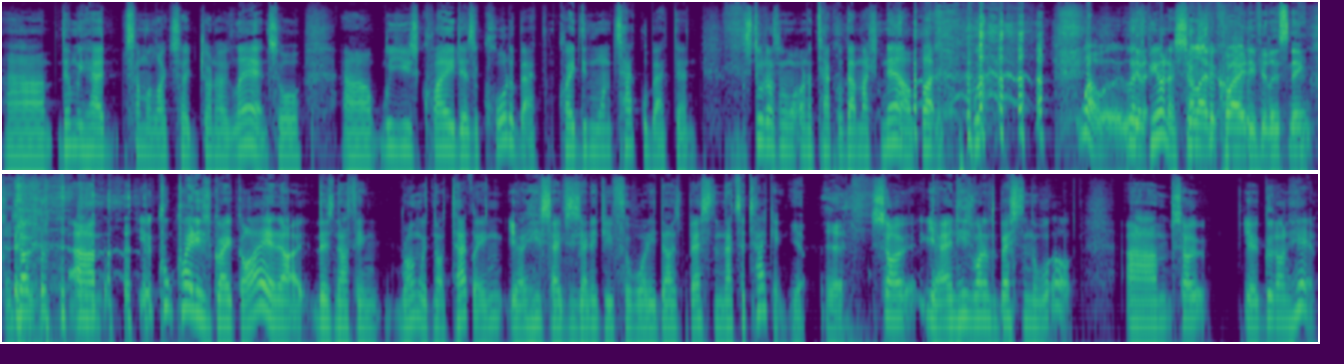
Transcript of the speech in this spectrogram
Um, then we had someone like say Jono Lance, or uh, we used Quade as a quarterback. Quade didn't want to tackle back then. Still doesn't want to tackle that much now. But we, well, let's be honest. So, Hello so, to Quade if you're listening. so um, yeah, Quade is a great guy, and uh, there's nothing wrong with not tackling. You know, he saves his energy for what he does best, and that's attacking. Yeah. Yeah. So yeah, and he's one of the best in the world. Um, so yeah, good on him.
